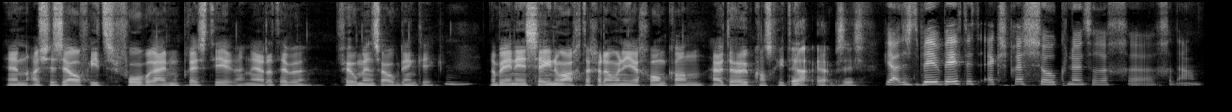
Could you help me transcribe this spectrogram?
En als je zelf iets voorbereid moet presenteren... Nou ja, dat hebben veel mensen ook, denk ik. Dan ben je ineens zenuwachtiger dan wanneer je gewoon kan, uit de heup kan schieten. ja, ja precies. ja dus de BBB heeft dit expres zo kneuterig eh, gedaan.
